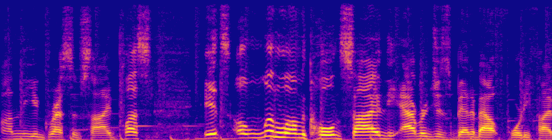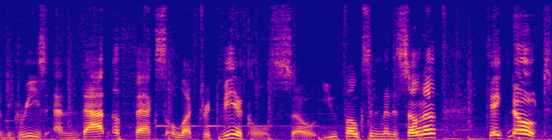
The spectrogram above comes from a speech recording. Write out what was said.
on the aggressive side. Plus, it's a little on the cold side. The average has been about 45 degrees, and that affects electric vehicles. So, you folks in Minnesota, take note.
